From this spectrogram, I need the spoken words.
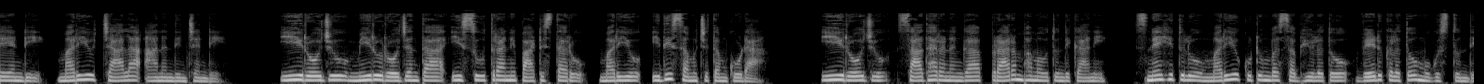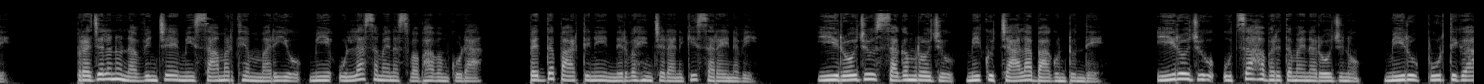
చేయండి మరియు చాలా ఆనందించండి. ఈ రోజు మీరు రోజంతా ఈ సూత్రాన్ని పాటిస్తారు మరియు ఇది సముచితం కూడా. ఈ రోజు సాధారణంగా ప్రారంభమవుతుంది కాని స్నేహితులు మరియు కుటుంబ సభ్యులతో వేడుకలతో ముగుస్తుంది. ప్రజలను నవ్వించే మీ సామర్థ్యం మరియు మీ ఉల్లాసమైన స్వభావం కూడా పెద్ద పార్టీని నిర్వహించడానికి సరైనవి. ఈ రోజు సగం రోజు మీకు చాలా బాగుంటుంది. ఈరోజు ఉత్సాహభరితమైన రోజును మీరు పూర్తిగా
